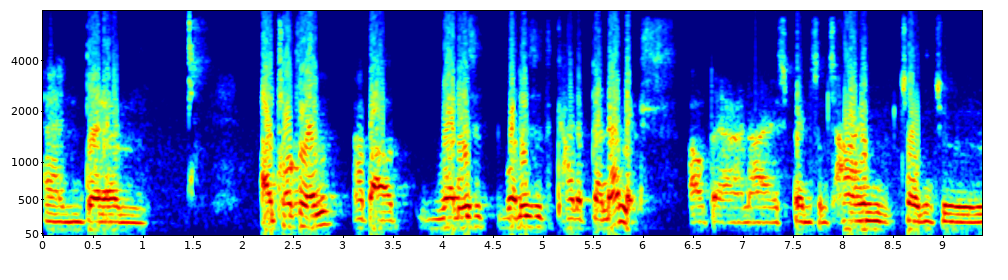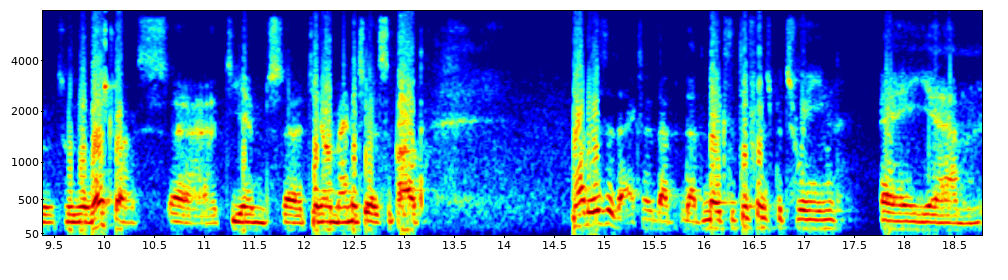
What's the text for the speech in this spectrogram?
and um, I talked to them about what is it what is it kind of dynamics out there, and I spent some time talking to to the restaurants, uh, GMs, uh, general managers about what is it actually that, that makes the difference between a um,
